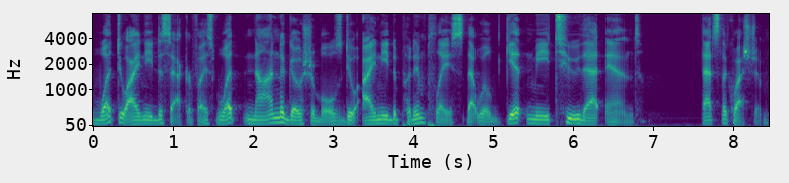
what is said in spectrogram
What do I need to sacrifice? What non negotiables do I need to put in place that will get me to that end? That's the question.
